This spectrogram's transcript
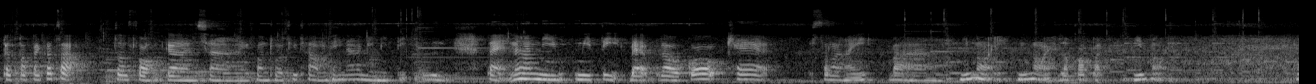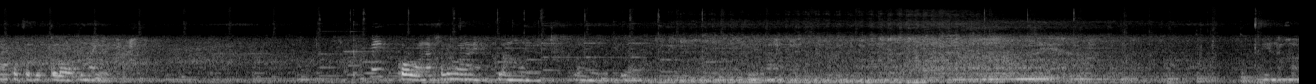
แต่ต่อไปก็จะจะสอนการใช้คอนโทรลที่ทำให้หน้ามีมิติขึ้น แต่หน้ามีมิติแบบเราก็แค่ สไลด์บางนิดหน่อยนิดหน่อยแล้วก็ปัดนิดหน่อยน้าก็จะดูโกลว์ขึ้นมาอีกค่ะไม่โกลว์นะเขาเรียกว่าอะไรละมุนละมุนขึ้นนี่นะคะ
